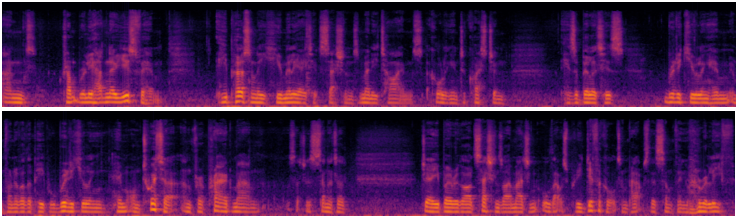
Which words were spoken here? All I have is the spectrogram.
and Trump really had no use for him he personally humiliated Sessions many times, calling into question his abilities, ridiculing him in front of other people, ridiculing him on Twitter. And for a proud man such as Senator J. Beauregard Sessions, I imagine all that was pretty difficult, and perhaps there's something of a relief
